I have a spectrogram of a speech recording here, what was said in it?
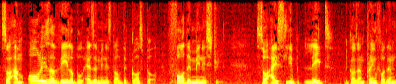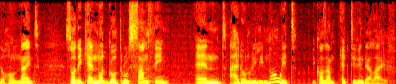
So I'm always available as a minister of the gospel for the ministry. So I sleep late because I'm praying for them the whole night. So they cannot go through something and I don't really know it because I'm active in their life.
